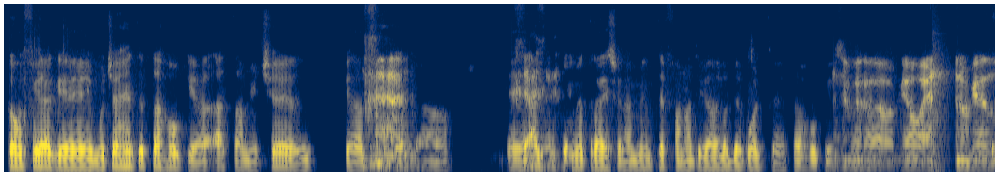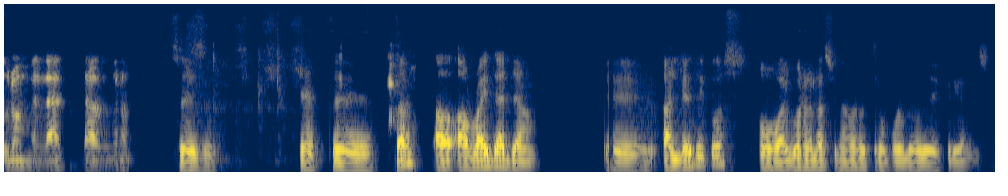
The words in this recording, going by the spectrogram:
Confía que mucha gente está juqueada, hasta Michelle, que la al lado. Eh, alguien que no es tradicionalmente fanática de los deportes está juqueado. Sí, pero qué bueno, qué duro, en verdad, está duro. Sí, sí. Este, tal, I'll, write that down. Eh, ¿Atléticos o algo relacionado a otro pueblo de crianza?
